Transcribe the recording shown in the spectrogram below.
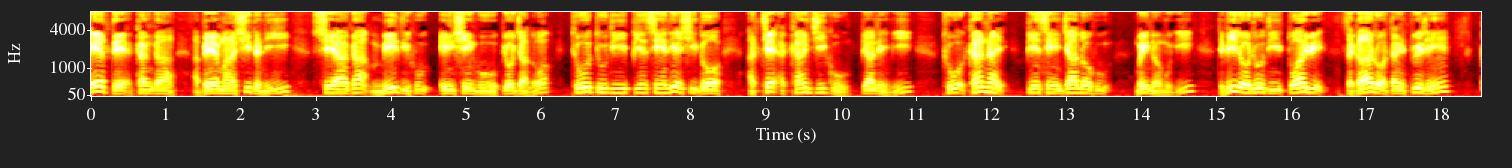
ဧည့်သည်အခန်းကား အဘယ်မှာရှိသနည်း။ဆရာက မေးသည်ဟု အိမ်ရှင်ကို ပြောကြလော့။ထိုသူသည် ပြင်ဆင်လျက်ရှိသော အထက်အခန်းကြီးကို ပြလိမ့်မည်။ထိုအခန်း၌ပြင်ဆင်ကြလော့ဟု မိန့်တော်မူ၏။တပည့်တော်တို့သည် သွား၍စကားတော်အတိုင်း တွေ့လျှင် ပ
